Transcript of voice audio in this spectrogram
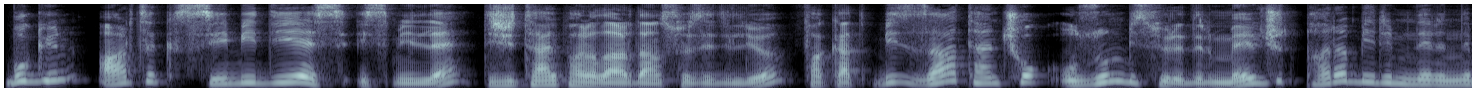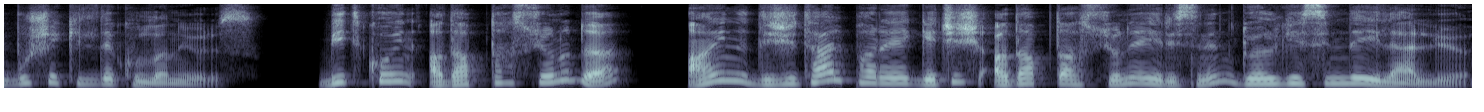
Bugün artık CBDS ismiyle dijital paralardan söz ediliyor fakat biz zaten çok uzun bir süredir mevcut para birimlerini bu şekilde kullanıyoruz. Bitcoin adaptasyonu da aynı dijital paraya geçiş adaptasyonu eğrisinin gölgesinde ilerliyor.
